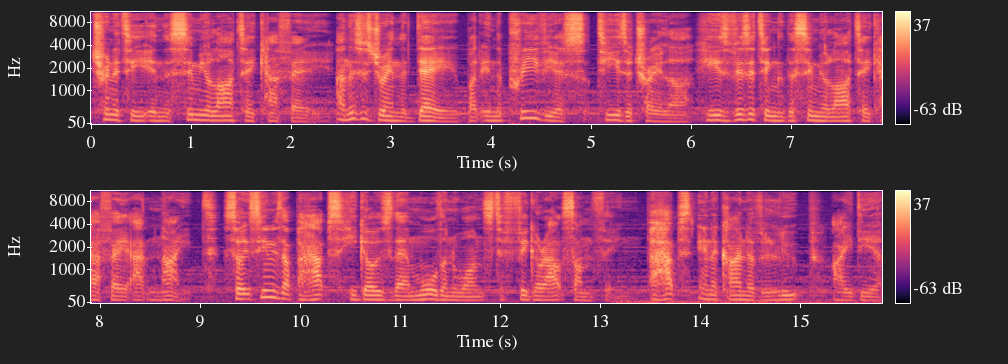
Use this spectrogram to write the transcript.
Trinity in the Simulatte Cafe. And this is during the day, but in the previous teaser trailer, he's visiting the Simulatte Cafe at night. So it seems that perhaps he goes there more than once to figure out something, perhaps in a kind of loop idea.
